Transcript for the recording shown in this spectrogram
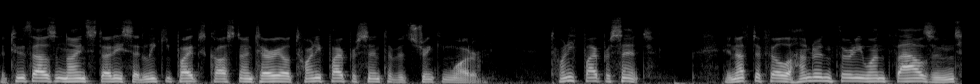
A 2009 study said leaky pipes cost Ontario 25% of its drinking water. 25%. Enough to fill 131,000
